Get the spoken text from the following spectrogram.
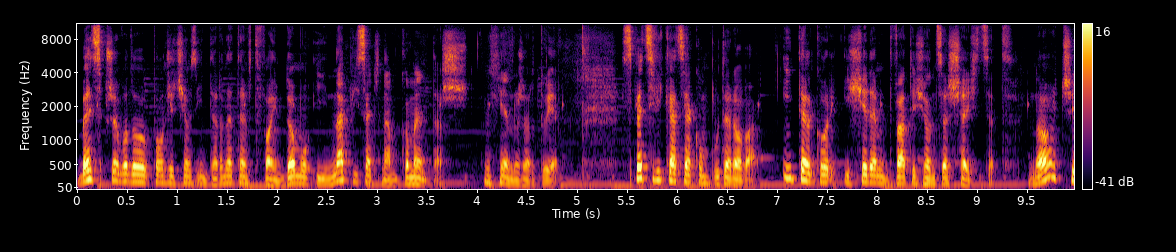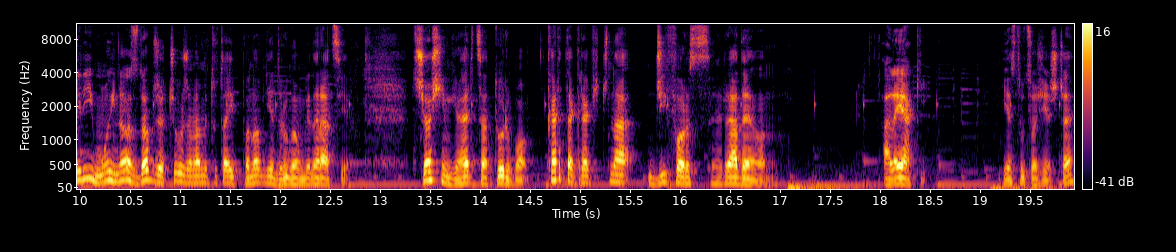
bezprzewodowo połączyć się z internetem w Twoim domu i napisać nam komentarz. Nie no, żartuję. Specyfikacja komputerowa. Intel Core i7 2600. No, czyli mój nos dobrze czuł, że mamy tutaj ponownie drugą generację. 3,8 GHz turbo. Karta graficzna GeForce Radeon. Ale jaki? Jest tu coś jeszcze?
